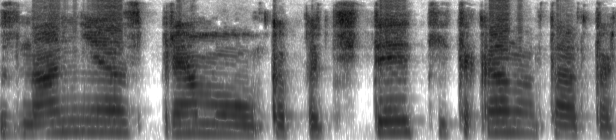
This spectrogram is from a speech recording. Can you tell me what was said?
знания, спрямо капацитет и така нататък.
